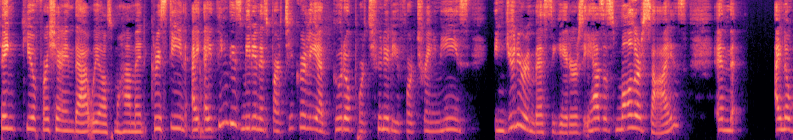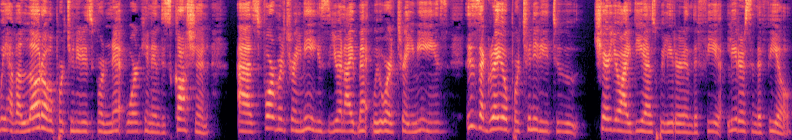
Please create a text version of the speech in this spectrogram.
Thank you for sharing that with us, Mohammed. Christine, I, I think this meeting is particularly a good opportunity for trainees and junior investigators. It has a smaller size, and I know we have a lot of opportunities for networking and discussion. As former trainees, you and I met, we were trainees. This is a great opportunity to share your ideas with leader in the field, leaders in the field.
